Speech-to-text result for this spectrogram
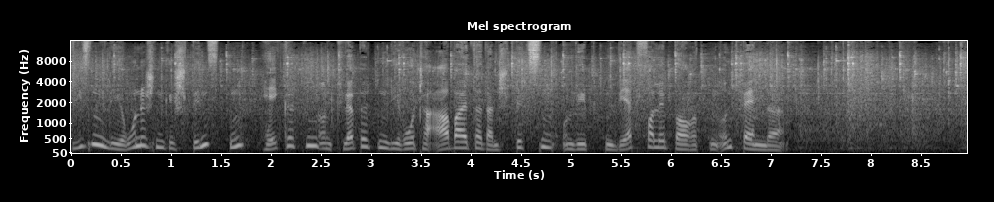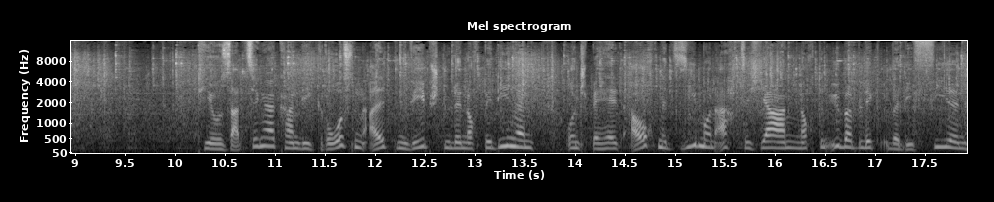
diesen leonischen Gespinsten häkelten und klöppelten die rote Arbeiter dann Spitzen und webten wertvolle Borten und Bänder. Theo Satzinger kann die großen alten Webstühle noch bedienen und behält auch mit 87 Jahren noch den Überblick über die vielen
